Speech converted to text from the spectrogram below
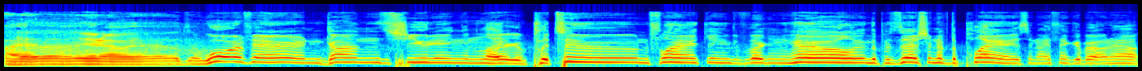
uh, you know, uh, warfare and guns shooting and like a platoon flanking the fucking hell in the possession of the place. And I think about how.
